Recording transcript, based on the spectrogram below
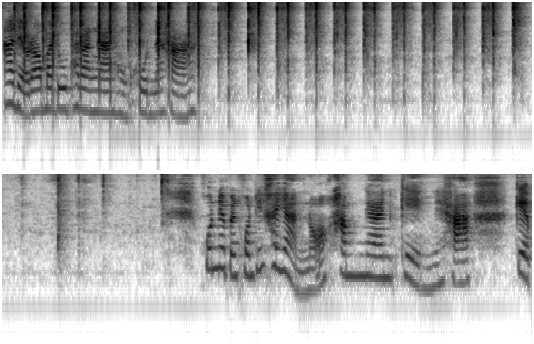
อะเดี๋ยวเรามาดูพลังงานของคุณนะคะคุณเนี่ยเป็นคนที่ขยันเนาะทำงานเก่งนะคะ เก็บ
